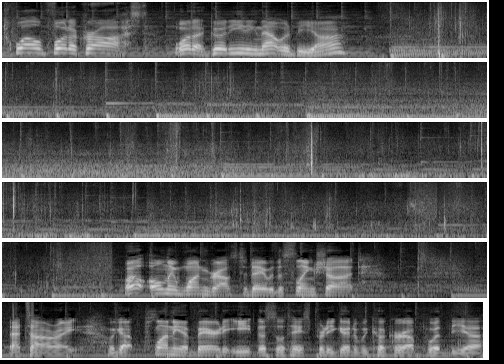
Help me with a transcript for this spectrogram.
12 foot across. What a good eating that would be, huh? Well, only one grouse today with a slingshot. That's all right. We got plenty of bear to eat. This will taste pretty good if we cook her up with the uh,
